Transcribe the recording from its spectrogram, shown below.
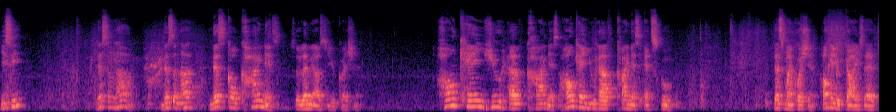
You see? That's a love. That's a not, that's called kindness. So let me ask you a question. How can you have kindness? How can you have kindness at school? That's my question. How can you guys that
